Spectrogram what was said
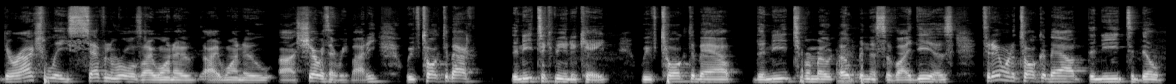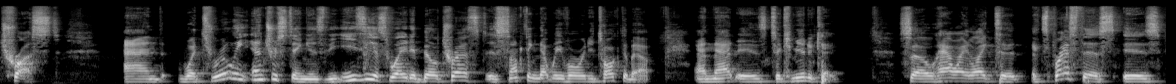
there are actually seven rules I want to I want to uh, share with everybody. We've talked about the need to communicate. We've talked about the need to promote openness of ideas. Today, I want to talk about the need to build trust. And what's really interesting is the easiest way to build trust is something that we've already talked about, and that is to communicate. So, how I like to express this is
